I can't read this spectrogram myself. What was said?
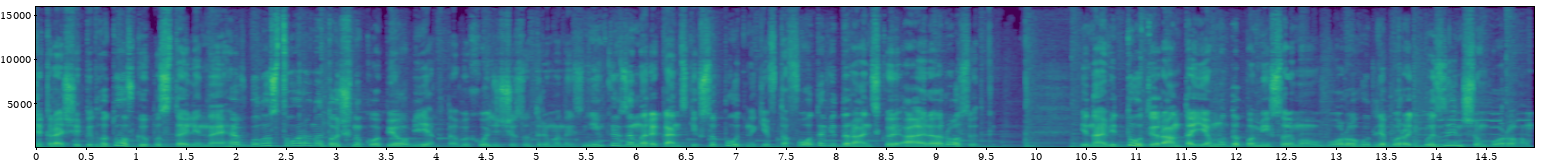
Для кращої підготовки у пустелі Негев було створено точну копію об'єкта, виходячи з отриманих знімків з американських супутників та фото від іранської аеророзвідки. І навіть тут Іран таємно допоміг своєму ворогу для боротьби з іншим ворогом.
